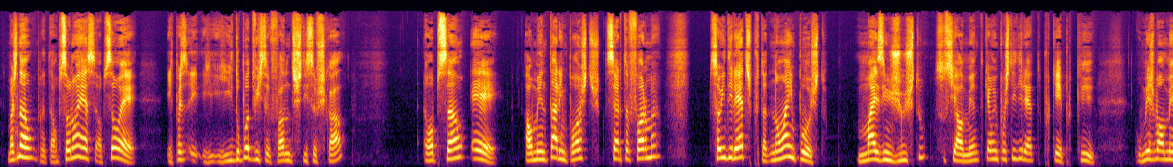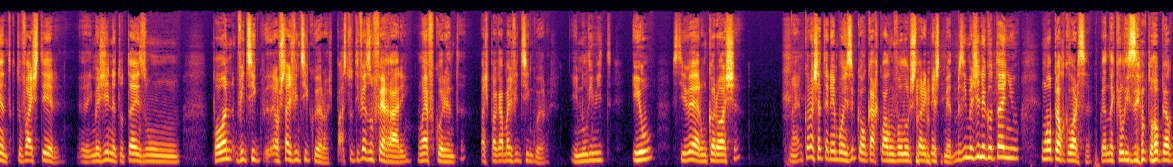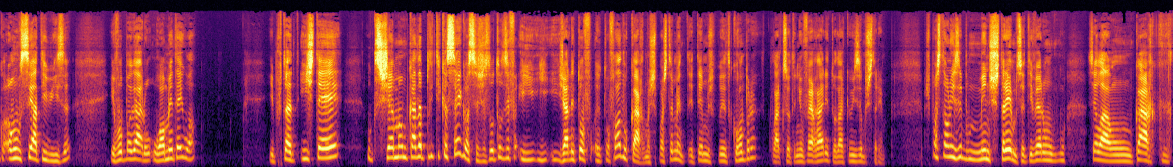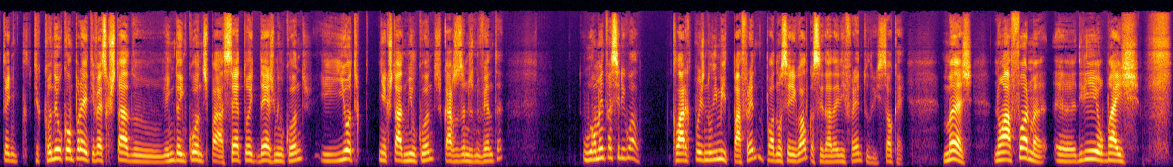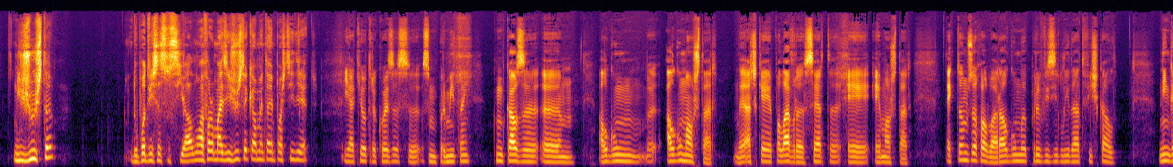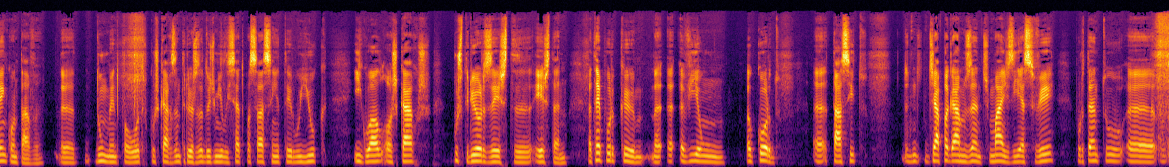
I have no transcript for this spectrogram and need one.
Mas não, a opção não é essa. A opção é, e, depois, e, e do ponto de vista, falando de justiça fiscal, a opção é aumentar impostos que, de certa forma, são indiretos. Portanto, não há imposto mais injusto socialmente que é o um imposto indireto. Porquê? Porque o mesmo aumento que tu vais ter, eh, imagina, tu tens um. Para o ano, 25, aos tais 25 euros. Pá, se tu tiveres um Ferrari, um F40, vais pagar mais 25 euros. E no limite, eu, se tiver um carocha, não é? O Corolla até nem é bom exemplo, porque é um carro com algum valor histórico neste momento. Mas imagina que eu tenho um Opel Corsa, pegando aquele exemplo do Opel Corsa, ou um Seat Ibiza, eu vou pagar, o, aumento é igual. E portanto, isto é o que se chama um bocado a política cega, ou seja, estou a dizer, e, e, e, já nem estou, estou a falar do carro, mas supostamente em termos de poder de compra, claro que se eu tenho um Ferrari, estou a dar aqui um exemplo extremo. Mas posso dar um exemplo menos extremo, se eu tiver um, sei lá, um carro que tenho, que quando eu comprei tivesse custado ainda em contos, pá, 7, 8, 10 mil contos, e, e outro tinha custado mil contos, carros dos anos 90, o aumento vai ser igual. Claro que depois no limite para a frente pode não ser igual, porque a cidade é diferente, tudo isso, ok. Mas não há forma, uh, diria eu, mais injusta, do ponto de vista social, não há forma mais injusta que aumentar impostos indiretos. E há aqui outra coisa, se, se me permitem, que me causa um, algum, algum mal-estar. Acho que é a palavra certa é, é mal-estar. É que estamos a roubar alguma previsibilidade fiscal ninguém contava uh, de um momento para o outro que os carros anteriores a 2007 passassem a ter o IUC igual aos carros posteriores a este, a este ano. Até porque uh, havia um acordo uh, tácito, já pagámos antes mais ISV, portanto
